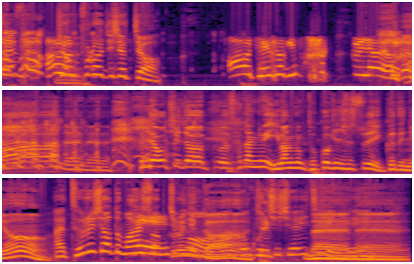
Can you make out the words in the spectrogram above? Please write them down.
좀, 좀 풀어지셨죠? 어, 제 속이 확 뚫려요. 아, 네네네. 근데 혹시 저, 그 사장님이 이 방송 듣고 계실 수도 있거든요. 아 들으셔도 뭐 할 수 네. 없지 뭐. 그러니까. 그건 고치셔야지. 네네. 네,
